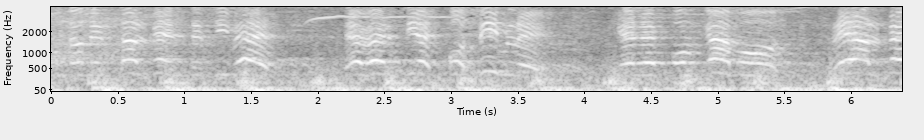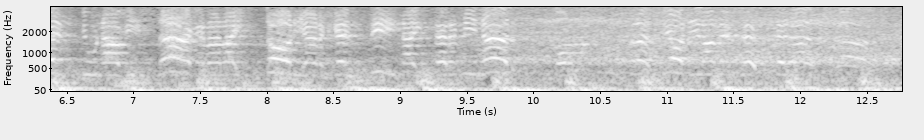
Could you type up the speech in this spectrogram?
fundamentalmente, si ven, de ver si es posible que le pongamos realmente una bisagra a la historia argentina y terminar con la frustración y la desesperanza.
